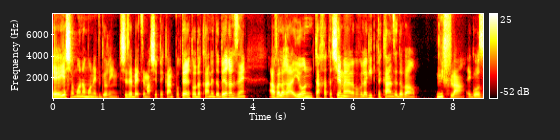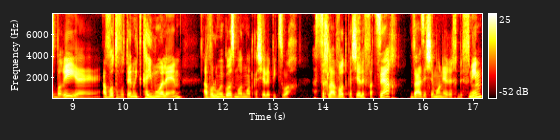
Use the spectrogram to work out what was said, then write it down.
אה, יש המון המון אתגרים, שזה בעצם מה שפקאן פותרת, עוד דקה נדבר על זה, אבל הרעיון תחת השם היה לבוא ולהגיד, פקן זה דבר נפלא, אגוז בריא, אה, אבות אבותינו התקיימו עליהם, אבל הוא אגוז מאוד מאוד קשה לפיצוח. אז צריך לעבוד קשה לפצח, ואז יש המון ערך בפנים.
